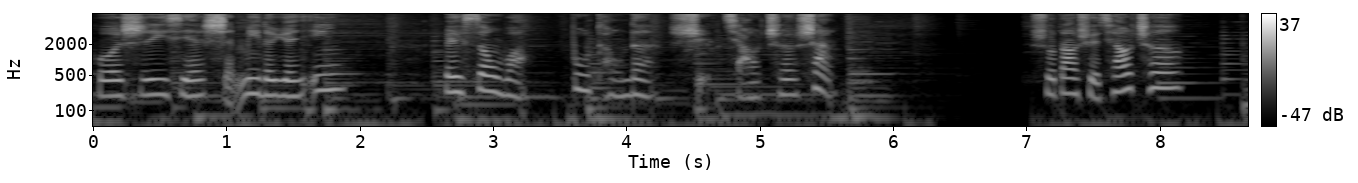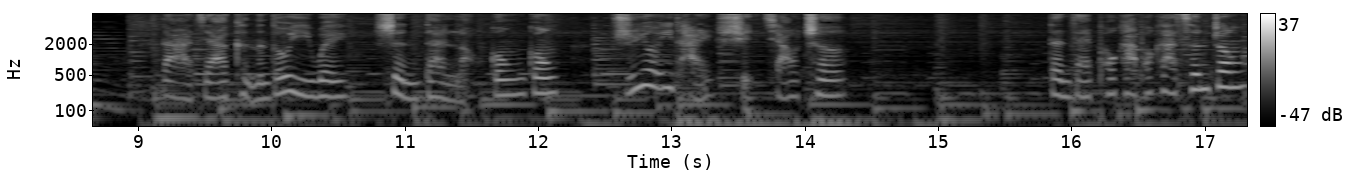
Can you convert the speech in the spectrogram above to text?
或是一些神秘的原因，被送往不同的雪橇车上。说到雪橇车，大家可能都以为圣诞老公公只有一台雪橇车，但在波卡波卡村中，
